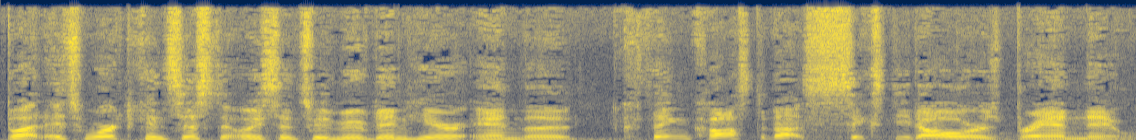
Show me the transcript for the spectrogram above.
but it's worked consistently since we moved in here, and the thing cost about $60 brand new.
